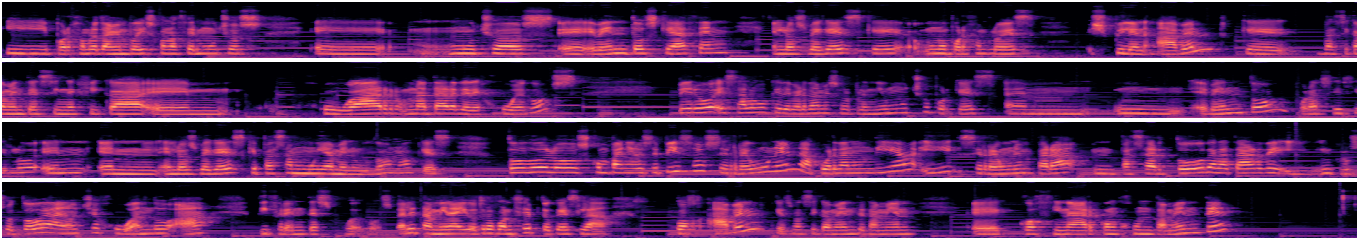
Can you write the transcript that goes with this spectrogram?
Y, por ejemplo, también podéis conocer muchos eh, muchos eh, eventos que hacen en los vegues, que uno, por ejemplo, es Spielen Abend, que básicamente significa em, jugar una tarde de juegos, pero es algo que de verdad me sorprendió mucho porque es em, un evento, por así decirlo, en, los BGs que pasa muy a menudo, ¿no? que es todos los compañeros de piso se reúnen, acuerdan un día y se reúnen para mm, pasar toda la tarde e incluso toda la noche jugando a diferentes juegos. También hay otro concepto que es la Abend, que es básicamente también eh, cocinar conjuntamente.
